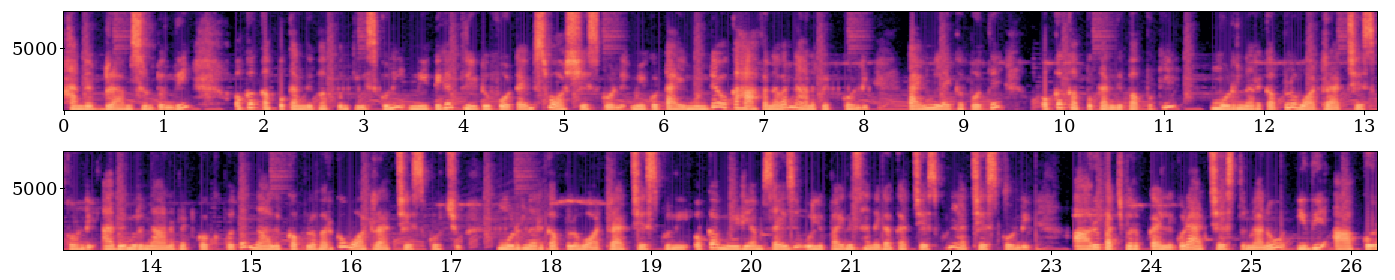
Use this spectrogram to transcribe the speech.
హండ్రెడ్ గ్రామ్స్ ఉంటుంది. ఒక కప్పు కందిపప్పును తీసుకుని నీట్గా three to four times wash చేసుకోండి. మీకు టైం ఉంటే ఒక హాఫ్ అన్ అవర్ నానపెట్టుకోండి. టైం లేకపోతే ఒక కప్పు కందిపప్పుకి మూడున్నర కప్పులు వాటర్ యాడ్ చేసుకోండి. అదే మీరు నానబెట్టుకోకపోతే నాలుగు కప్పుల వరకు వాటర్ యాడ్ చేసుకోవచ్చు. మూడున్నర కప్పులు వాటర్ యాడ్ చేసుకుని ఒక మీడియం సైజు ఉల్లిపాయని సన్నగా కట్ చేసుకుని యాడ్ చేసుకోండి. ఆరు పచ్చిమిరపకాయలు కూడా యాడ్ చేస్తున్నాను. ఇది ఆకుకూర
